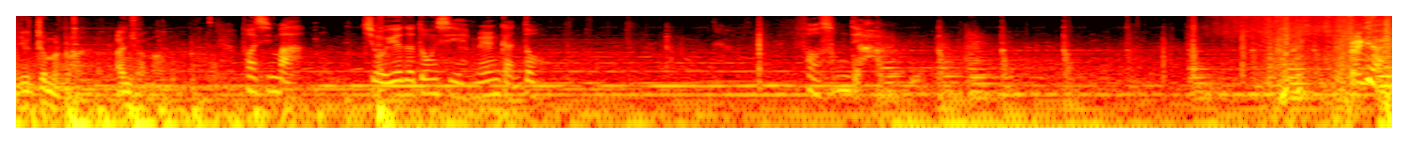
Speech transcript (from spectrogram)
环境这么乱，安全吗？放心吧，九爷的东西没人敢动。放松点儿。站起！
